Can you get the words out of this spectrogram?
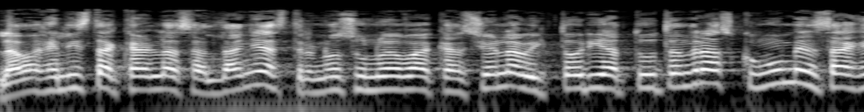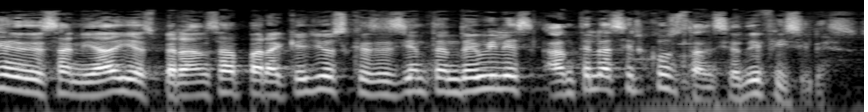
La evangelista Carla Saldaña estrenó su nueva canción La Victoria Tú Tendrás con un mensaje de sanidad y esperanza para aquellos que se sienten débiles ante las circunstancias difíciles.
